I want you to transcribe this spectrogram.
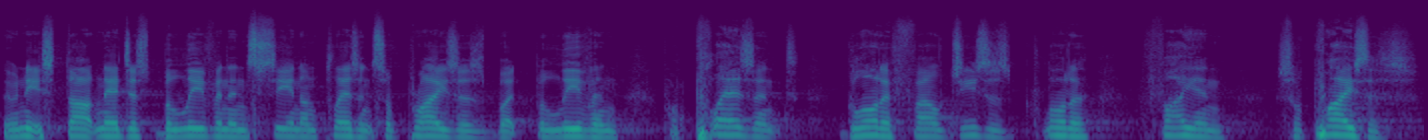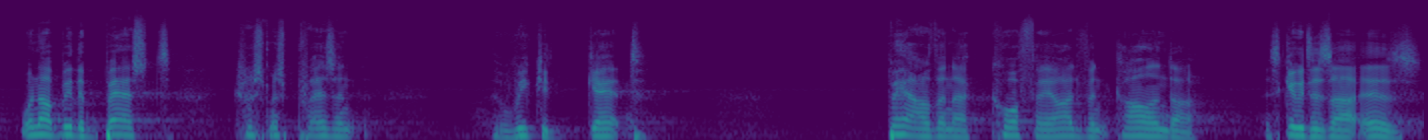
They would need to start not just believing and seeing unpleasant surprises, but believing for pleasant, glorified Jesus, glorifying surprises. Would not be the best Christmas present that we could get better than a coffee advent calendar, as good as that is.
